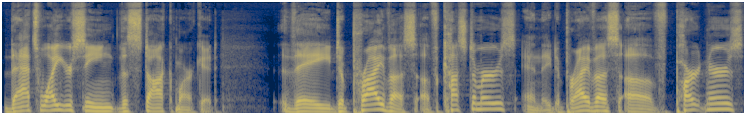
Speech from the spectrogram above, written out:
That's why you're seeing the stock market they deprive us of customers and they deprive us of partners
